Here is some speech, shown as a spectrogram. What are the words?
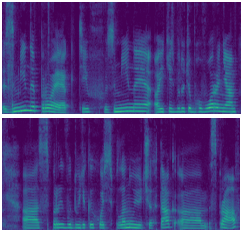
Зміни проєктів, зміни, якісь будуть обговорення з приводу якихось плануючих так, справ,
